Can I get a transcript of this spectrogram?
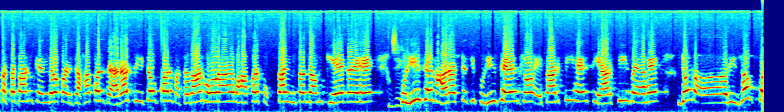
मतदान केंद्रों पर जहाँ पर ग्यारह सीटों पर मतदान हो रहा है वहाँ पर पुख्ता इंतज़ाम किए गए हैं। पुलिस है महाराष्ट्र की पुलिस है जो एसआरपी है सीआरपी है जो रिज़र्व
